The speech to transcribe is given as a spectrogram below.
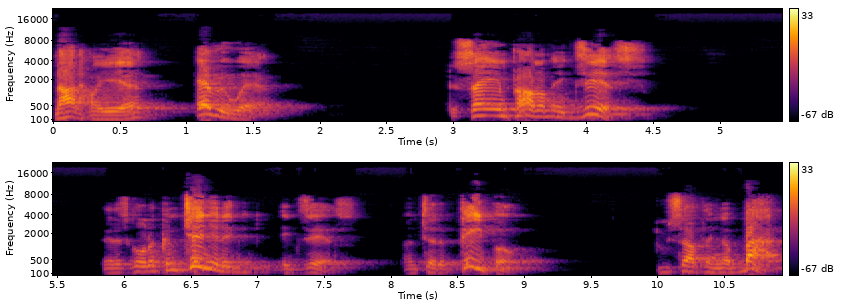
Not here, everywhere. The same problem exists. And it's going to continue to exist until the people do something about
